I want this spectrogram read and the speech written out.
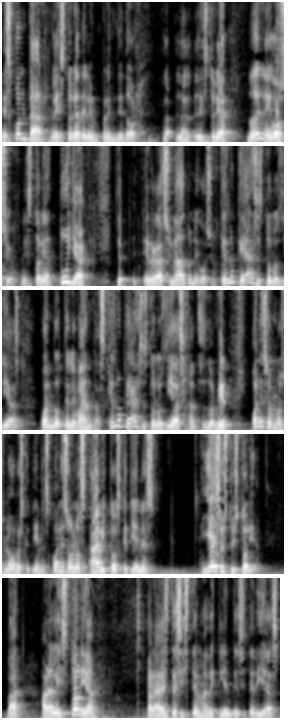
Es contar la historia del emprendedor, la, historia no del negocio, la historia tuya relacionada a tu negocio. ¿Qué es lo que haces todos los días cuando te levantas? ¿Qué es lo que haces todos los días antes de dormir? ¿Cuáles son los logros que tienes? ¿Cuáles son los hábitos que tienes? Y eso es tu historia, ¿va? Ahora la historia para este sistema de clientes en 7 días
